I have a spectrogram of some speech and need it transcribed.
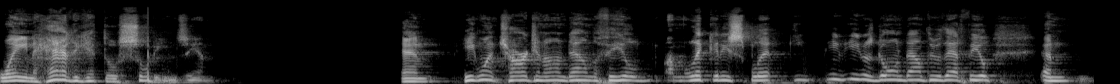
Wayne had to get those soybeans in. And he went charging on down the field, lickety split. He, he, he, was going down through that field, and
